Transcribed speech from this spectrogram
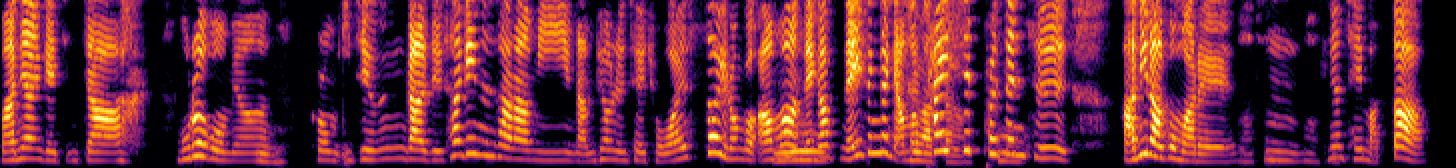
만약에 진짜 물어보면 음. 그럼 이 지금까지 사귀는 사람이 남편을 제일 좋아했어 이런 거 아마 음. 내가 내 생각에 아마 맞다. 80% 아니라고 말해. 맞아. 음, 맞아. 그냥 제일 맞다.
